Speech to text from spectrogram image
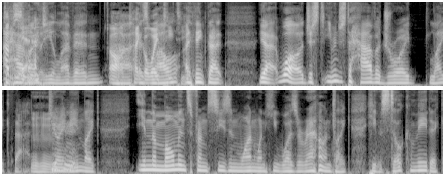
to have Absolutely. IG Eleven. Oh, uh, Taika well. I think that yeah, well, just even just to have a droid like that. Mhm. Do you know what I mean? Like in the moments from season one when he was around, like he was still comedic.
